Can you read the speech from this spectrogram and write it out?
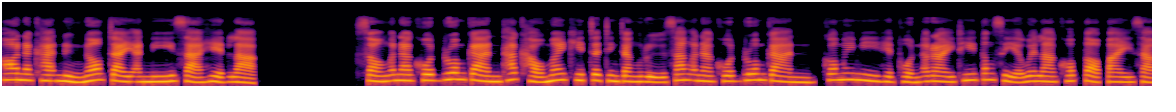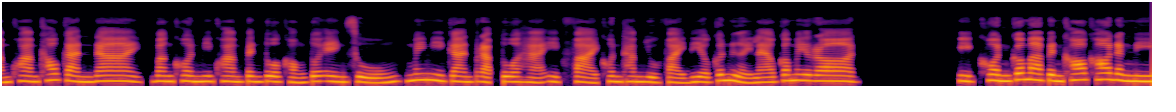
ข้อนะคะหนึ่งนอกใจอันนี้สาเหตุหลัก 2. อนาคตร่วมกัน ถ้าเขาไม่คิดจะจริงจังหรือสร้างอนาคตร่วมกัน ก็ไม่มีเหตุผลอะไรที่ต้องเสียเวลาคบต่อไป 3. ความเข้ากันได้ บางคนมีความเป็นตัวของตัวเองสูง ไม่มีการปรับตัวหาอีกฝ่ายคนทำอยู่ฝ่ายเดียวก็เหนื่อยแล้วก็ไม่รอดอีกคนก็มาเป็นข้อข้อดังนี้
